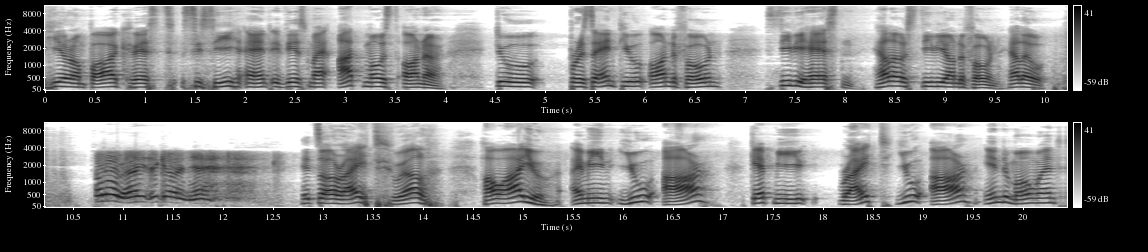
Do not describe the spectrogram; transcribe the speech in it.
here on PowerQuest CC, and it is my utmost honor to present you on the phone Stevie Haston. Hello, Stevie on the phone. Hello. Hello, how's it going? Yeah. It's all right. Well, how are you? I mean, you are get me right. You are, in the moment,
